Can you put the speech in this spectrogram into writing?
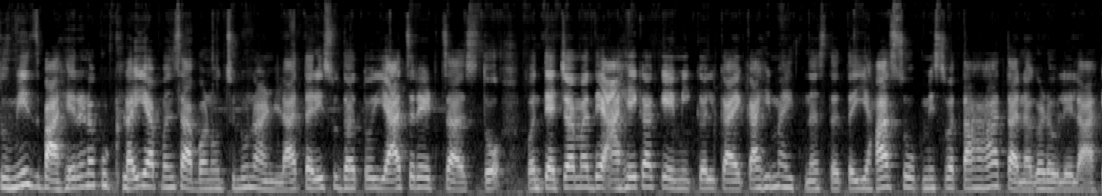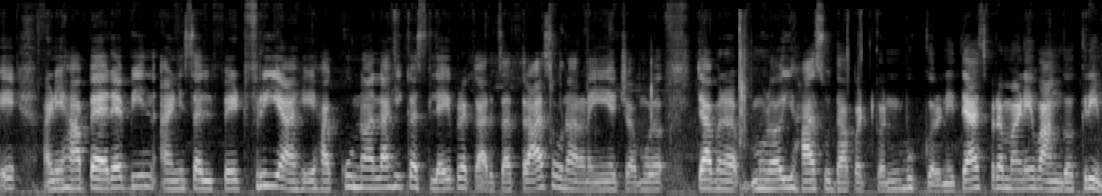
तुम्हीच बाहेरनं कुठलाही आपण साबण उचलून आणला तरीसुद्धा तो याच रेटचा असतो. पण त्याच्यामध्ये आहे का केमिकल काय काही माहीत नसतं. तर ह्या सोप मी स्वतः हातानं घडवलेला आहे. आणि हा पॅरेबिन आणि सल्फेट फ्री आहे. हा कुणालाही कसल्याही प्रकारचा त्रास होणार नाही याच्यामुळं. त्यामुळं हा सुद्धा पटकन बुक करणे. त्याचप्रमाणे वांग क्रीम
